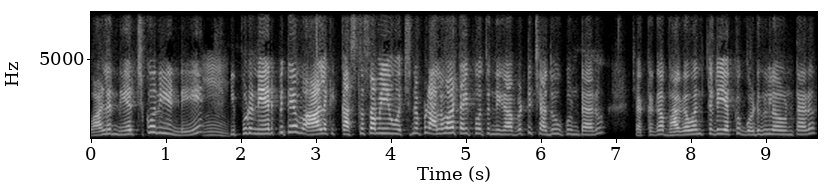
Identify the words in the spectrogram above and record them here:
వాళ్ళని నేర్చుకోనియండి. ఇప్పుడు నేర్పితే వాళ్ళకి కష్ట సమయం వచ్చినప్పుడు అలవాటు అయిపోతుంది కాబట్టి చదువుకుంటారు. చక్కగా భగవంతుడి యొక్క గొడుగులో ఉంటారు.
